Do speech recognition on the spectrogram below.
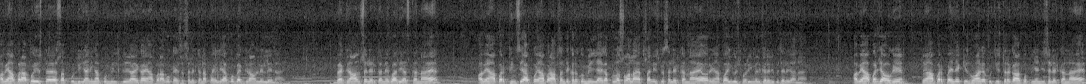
अब यहाँ पर आपको इस तरह सब कुछ डिज़ाइनिंग आपको मिल जाएगा। यहाँ पर आपको कैसे सेलेक्ट करना पहले आपको बैकग्राउंड ले लेना है। बैकग्राउंड सेलेक्ट करने के बाद यस करना है। अब यहाँ पर फिर से आपको यहाँ पर ऑप्शन देखने को मिल जाएगा प्लस वाला ऑप्शन इस पर सेलेक्ट करना है और यहाँ पर यूज़ फॉर इमेज गैलरी पे चले जाना है। अब यहाँ पर जाओगे तो यहाँ पर पहले किस भगवान का कुछ इस तरह का आपको पीएनजी सेलेक्ट करना है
